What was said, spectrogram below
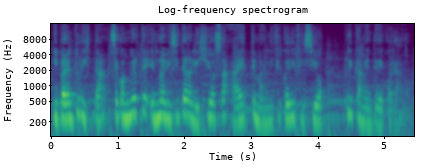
Y para el turista, se convierte en una visita religiosa a este magnífico edificio ricamente decorado.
